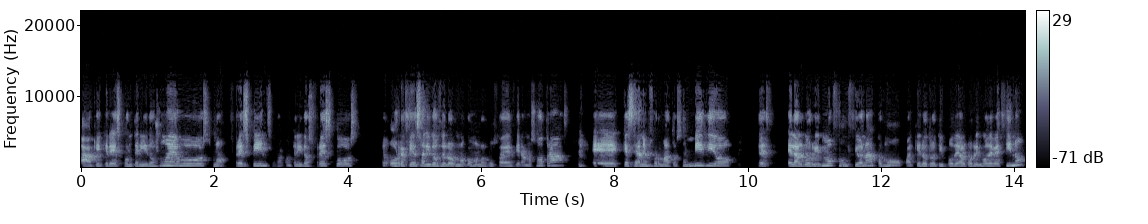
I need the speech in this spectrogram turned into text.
a que crees contenidos nuevos, ¿no? Fresh pins, o contenidos frescos, o recién salidos del horno, como nos gusta decir a nosotras, eh, que sean en formatos en vídeo. Entonces, el algoritmo funciona como cualquier otro tipo de algoritmo de vecino,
